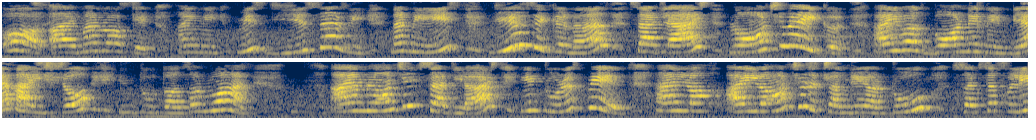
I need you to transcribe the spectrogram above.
all. I am a rocket. My name is GSLV. That means Geosynchronous Satellite Launch Vehicle. I was born in India by ISRO in 2001. I am launching satellites into the space. I, la- I launched the Chandrayaan 2 successfully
